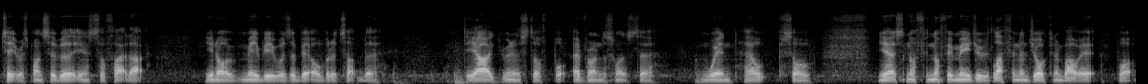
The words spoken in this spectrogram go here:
take responsibility and stuff like that you know, maybe it was a bit over the top, the the arguing and stuff, but everyone just wants to win, help. So, yeah, it's nothing nothing major. We're laughing and joking about it, but,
